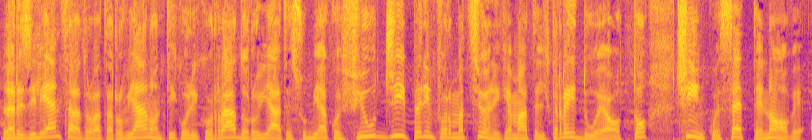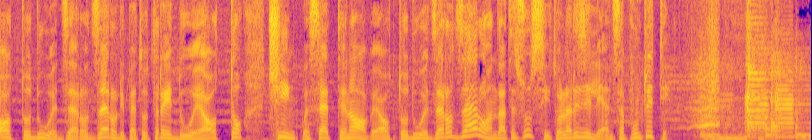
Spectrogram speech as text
La resilienza la trovate a Roviano, Anticoli Corrado, Roiate, Subiaco e Fiuggi. Per informazioni chiamate il 328 579 8200, ripeto 328 579 8200 o andate sul sito laresilienza.it.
